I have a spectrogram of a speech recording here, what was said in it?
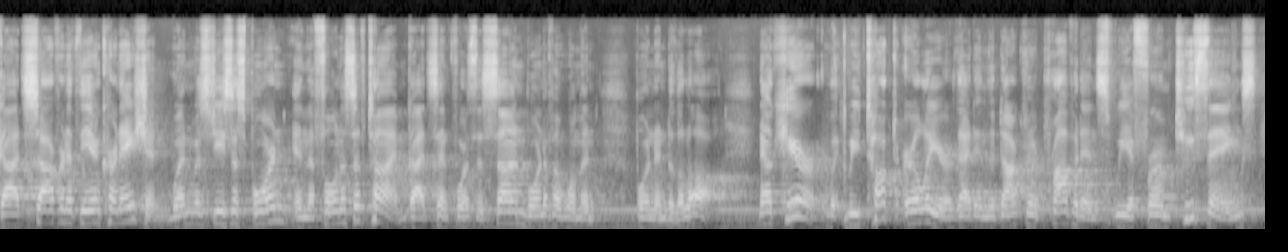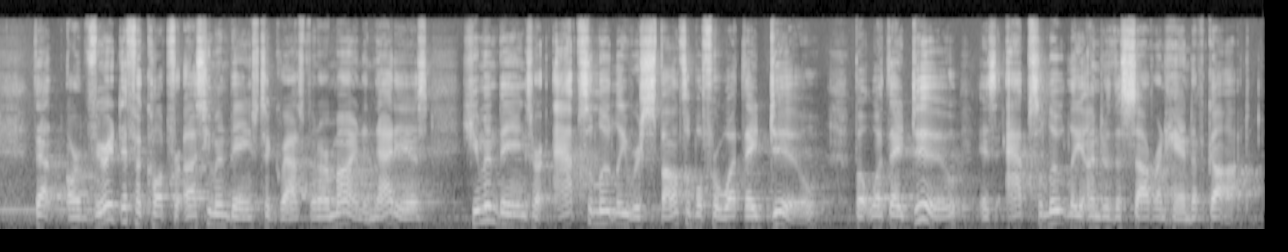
God's sovereign at the incarnation. When was Jesus born? In the fullness of time. God sent forth his son, born of a woman, born under the law. Now, here, we talked earlier that in the doctrine of providence, we affirm two things that are very difficult for us human beings to grasp in our mind, and that is human beings are absolutely responsible for what they do, but what they do is absolutely under the sovereign hand of God.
